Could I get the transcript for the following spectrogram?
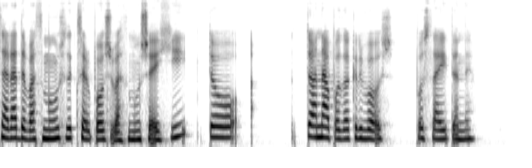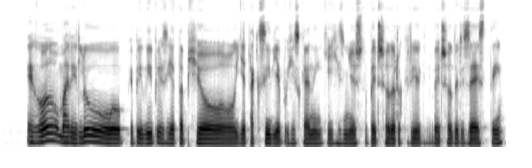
40 βαθμούς, δεν ξέρω πόσους βαθμούς έχει, το, το ανάποδο ακριβώς πώς θα ήταν. Εγώ, Μαριλού, επειδή είπες για τα πιο για ταξίδια που έχει κάνει και έχει νιώσει το περισσότερο κρύο και την περισσότερη ζέστη,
